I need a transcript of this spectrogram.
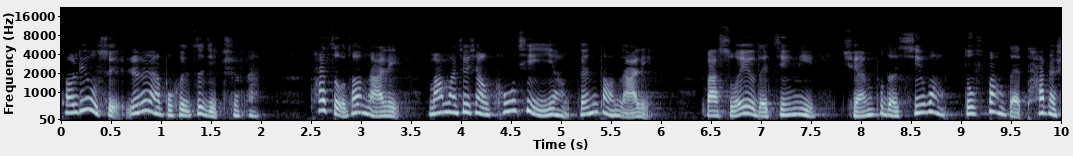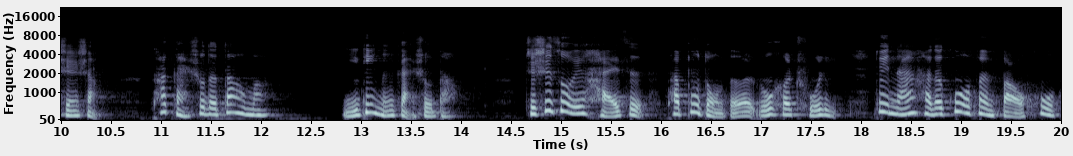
到六岁仍然不会自己吃饭，他走到哪里，妈妈就像空气一样跟到哪里，把所有的精力、全部的希望都放在他的身上，他感受得到吗？一定能感受到，只是作为孩子，他不懂得如何处理，对男孩的过分保护、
